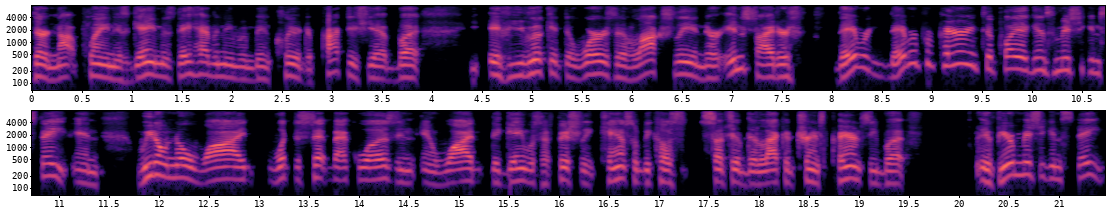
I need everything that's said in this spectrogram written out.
they're not playing this game is they haven't even been cleared to practice yet. But if you look at the words of Locksley and their insiders, they were they were preparing to play against Michigan State, and we don't know why what the setback was and, and why the game was officially canceled because such of the lack of transparency. But if you're Michigan State,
